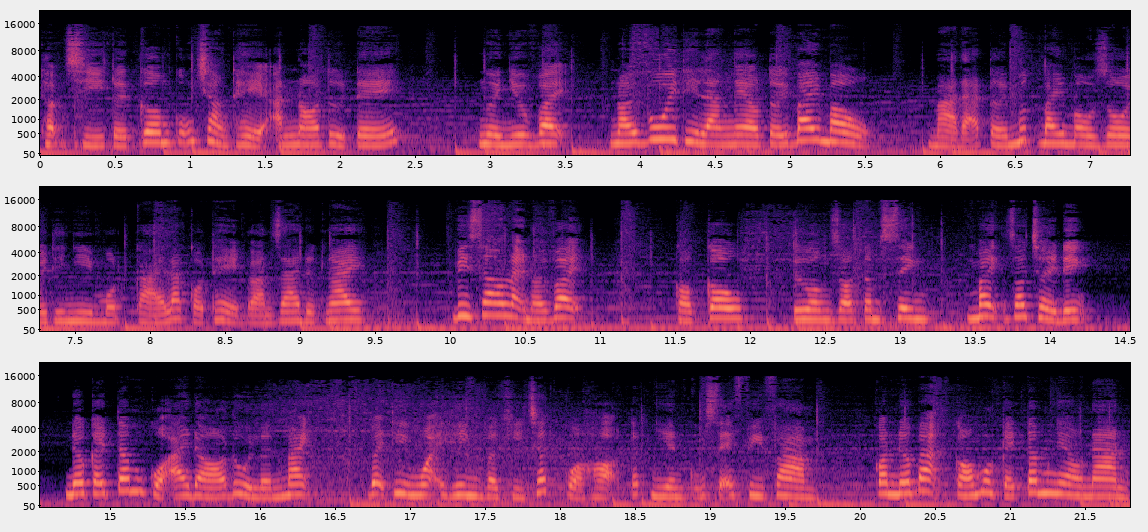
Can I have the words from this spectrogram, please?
thậm chí tới cơm cũng chẳng thể ăn no tử tế. Người như vậy, nói vui thì là nghèo tới bay màu, mà đã tới mức bay màu rồi thì nhìn một cái là có thể đoán ra được ngay. Vì sao lại nói vậy? Có câu, tương do tâm sinh, mệnh do trời định. Nếu cái tâm của ai đó đủ lớn mạnh, vậy thì ngoại hình và khí chất của họ tất nhiên cũng sẽ phi phàm. Còn nếu bạn có một cái tâm nghèo nàn,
